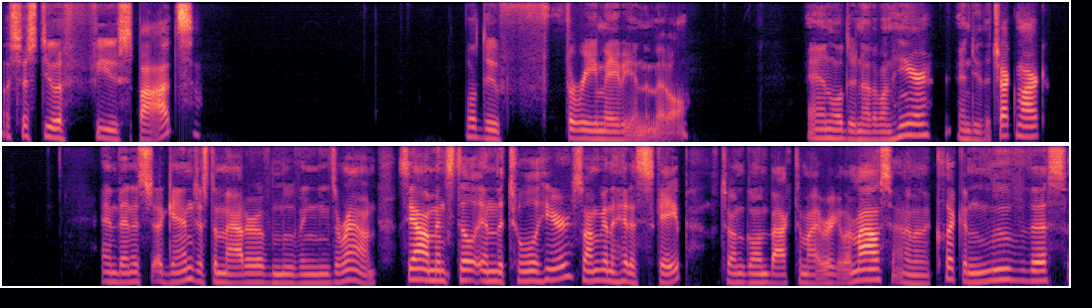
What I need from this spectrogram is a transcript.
let's just do a few spots. We'll do three maybe in the middle. And we'll do another one here and do the check mark. And then it's again just a matter of moving these around. See how I'm in, still in the tool here? So I'm going to hit escape. So I'm going back to my regular mouse and I'm going to click and move this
